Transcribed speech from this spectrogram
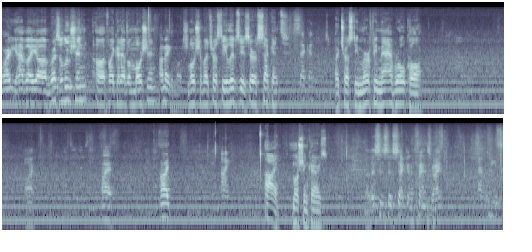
All right, you have a uh, resolution, Uh, if I could have a motion. I'll make a motion. Motion by trustee Livesey, is there a second? Second, By trustee Murphy, may I have roll call? Aye. Aye. Aye. aye, Aye, motion carries. Now, this is the second offense, right? at least.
